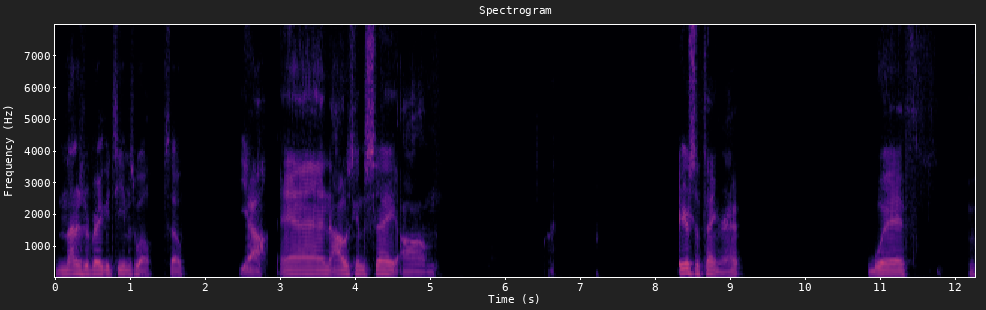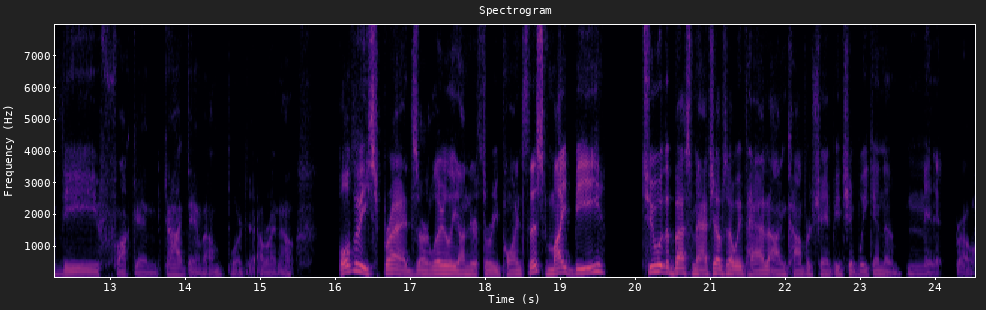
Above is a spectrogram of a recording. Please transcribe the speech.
the Niners are a very good team as well. So Yeah, and I was gonna say, um, here's the thing, right? With the fucking goddamn, it, I'm blurring it out right now. Both of these spreads are literally under three points. This might be two of the best matchups that we've had on conference championship weekend in a minute, bro.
